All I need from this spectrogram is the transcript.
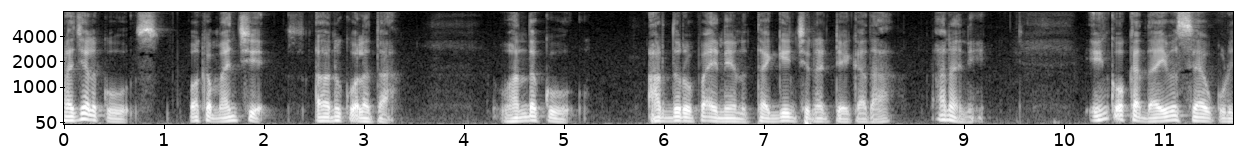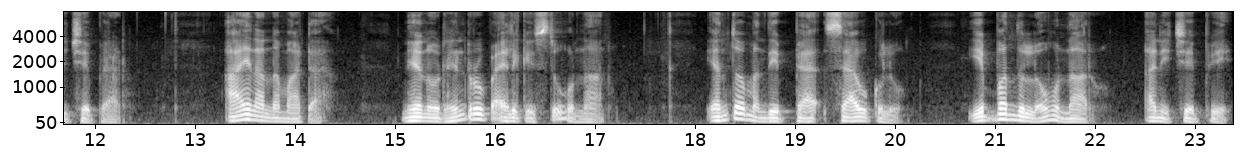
ప్రజలకు ఒక మంచి అనుకూలత. వందకు అర్ధ రూపాయి నేను తగ్గించినట్టే కదా అనని ఇంకొక దైవ సేవకుడు చెప్పాడు. ఆయన అన్నమాట నేను రెండు రూపాయలకి ఇస్తూ ఉన్నాను. ఎంతోమంది పే సేవకులు ఇబ్బందుల్లో ఉన్నారు అని చెప్పి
